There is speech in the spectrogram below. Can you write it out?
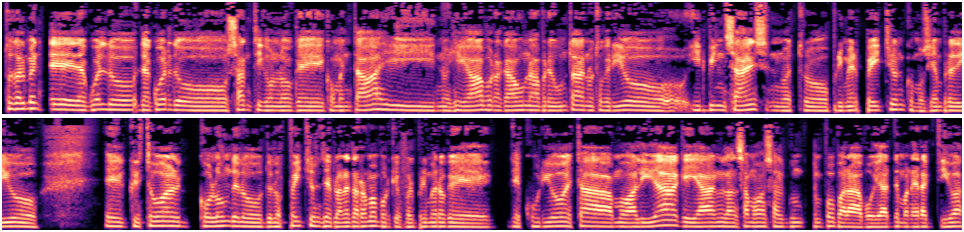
Totalmente de acuerdo, de acuerdo, Santi, con lo que comentabas y nos llegaba por acá una pregunta de nuestro querido Irving Sáenz, nuestro primer Patreon, como siempre digo, el Cristóbal Colón de, los de los Patreons de Planeta Roma, porque fue el primero que descubrió esta modalidad que ya lanzamos hace algún tiempo para apoyar de manera activa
